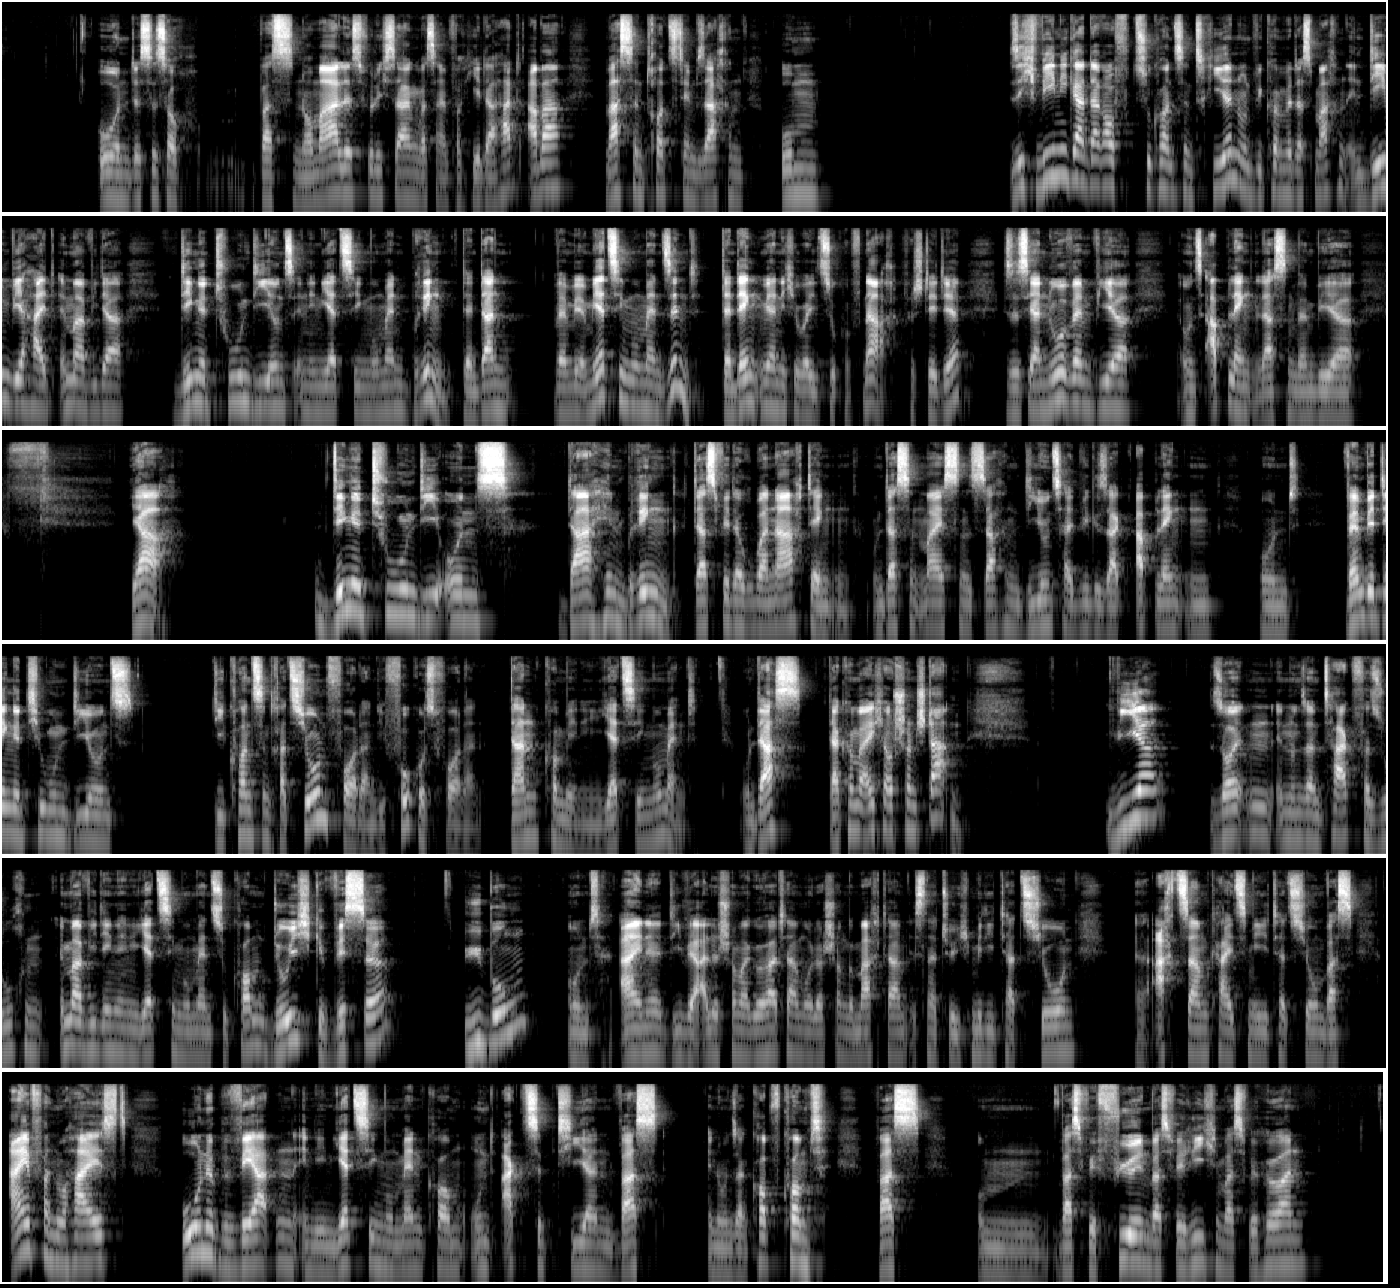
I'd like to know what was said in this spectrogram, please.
Und es ist auch was Normales, würde ich sagen, was einfach jeder hat. Aber was sind trotzdem Sachen, um sich weniger darauf zu konzentrieren? Und wie können wir das machen? Indem wir halt immer wieder Dinge tun, die uns in den jetzigen Moment bringen. Denn dann, wenn wir im jetzigen Moment sind, dann denken wir ja nicht über die Zukunft nach. Versteht ihr? Es ist ja nur, wenn wir uns ablenken lassen, wenn wir ja Dinge tun, die uns dahin bringen, dass wir darüber nachdenken. Und das sind meistens Sachen, die uns halt, wie gesagt, ablenken. Und wenn wir Dinge tun, die uns die Konzentration fordern, die Fokus fordern, dann kommen wir in den jetzigen Moment. Und das, da können wir eigentlich auch schon starten. Wir sollten in unserem Tag versuchen, immer wieder in den jetzigen Moment zu kommen, durch gewisse Übungen. Und eine, die wir alle schon mal gehört haben oder schon gemacht haben, ist natürlich Meditation, äh, Achtsamkeitsmeditation, was einfach nur heißt, ohne bewerten in den jetzigen Moment kommen und akzeptieren, was in unseren Kopf kommt, was, um, was wir fühlen, was wir riechen, was wir hören.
